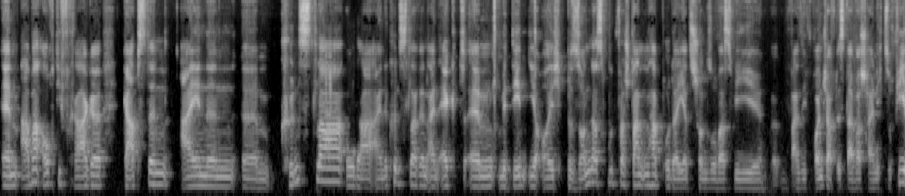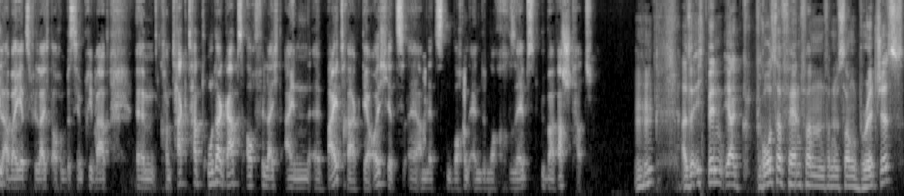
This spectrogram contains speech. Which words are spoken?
ähm, aber auch die Frage, gab es denn einen ähm, Künstler oder eine Künstlerin, ein Act, ähm, mit dem ihr euch besonders gut verstanden habt oder jetzt schon sowas wie, äh, weiß ich, Freundschaft ist da wahrscheinlich zu viel, aber jetzt vielleicht auch ein bisschen privat ähm, Kontakt habt oder gab es auch vielleicht einen äh, Beitrag, der euch jetzt äh, am letzten Wochenende noch selbst überrascht hat? Mhm. Also ich bin ja großer Fan von, von dem Song Bridges.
